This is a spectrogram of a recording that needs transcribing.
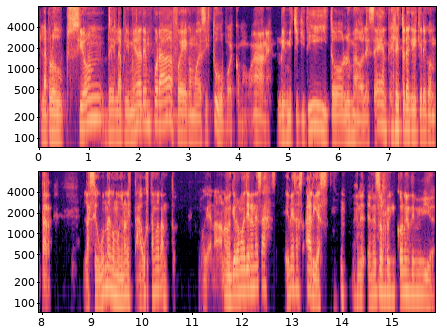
la producción de la primera temporada fue como decís tú, pues como, bueno, Luismi chiquitito, Luismi adolescente, es la historia que él quiere contar. La segunda como que no le estaba gustando tanto. Como no, no me quiero meter en esas, en esas áreas, en, esos rincones de mi vida.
